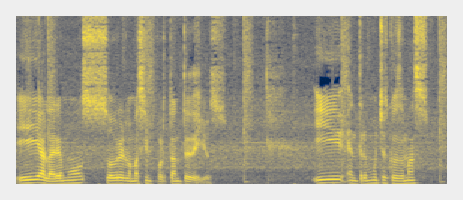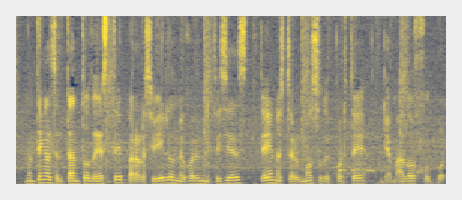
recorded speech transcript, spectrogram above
y hablaremos sobre lo más importante de ellos. Y entre muchas cosas más. Manténganse al tanto de este para recibir las mejores noticias de nuestro hermoso deporte llamado fútbol.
